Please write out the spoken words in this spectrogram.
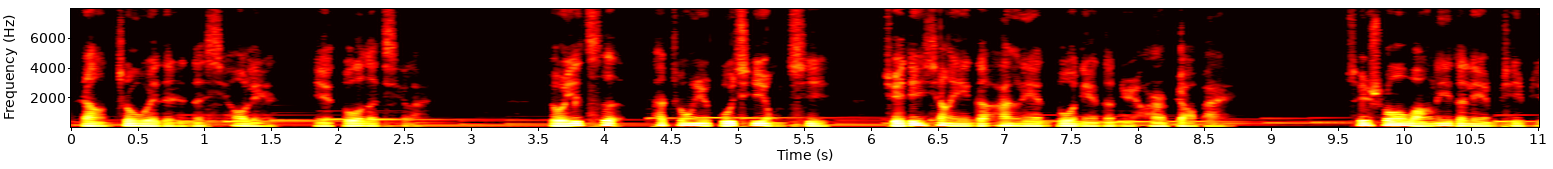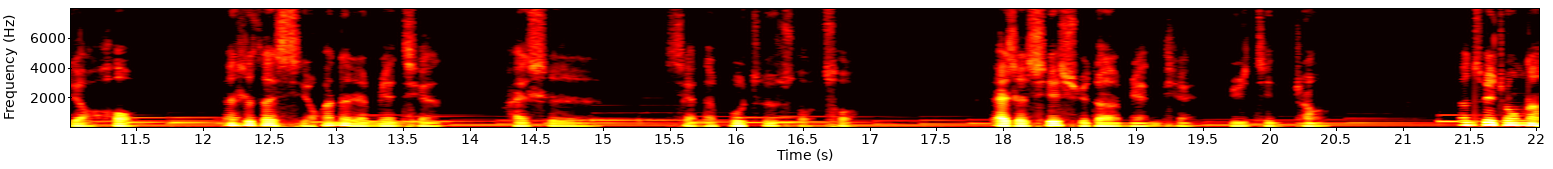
让周围的人的笑脸也多了起来。有一次，他终于鼓起勇气，决定向一个暗恋多年的女孩表白。虽说王丽的脸皮比较厚。但是在喜欢的人面前，还是显得不知所措，带着些许的腼腆与紧张。但最终呢，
